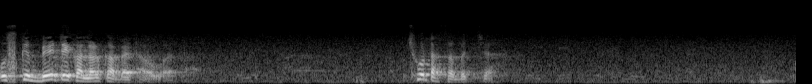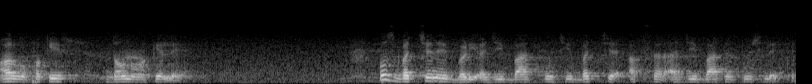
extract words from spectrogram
उसके बेटे का लड़का बैठा हुआ था। छोटा सा बच्चा और वो फकीर दोनों अकेले उस बच्चे ने एक बड़ी अजीब बात पूछी। बच्चे अक्सर अजीब बातें पूछ लेते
